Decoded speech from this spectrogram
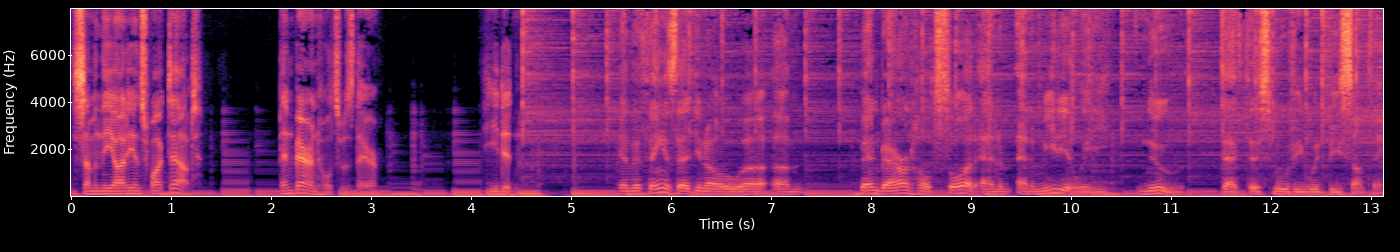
Some in the audience walked out. Ben Barenholtz was there. He didn't. And the thing is that, you know, uh, um, Ben Barenholtz saw it and, and immediately knew that this movie would be something.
